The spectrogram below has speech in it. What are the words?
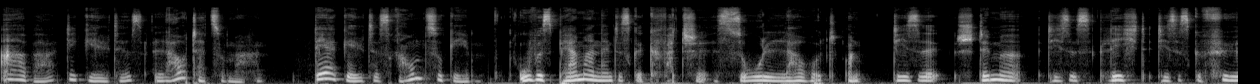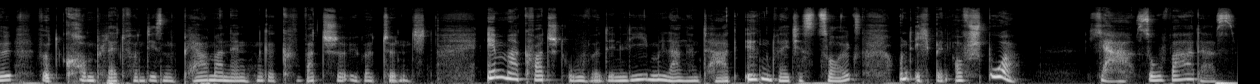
aber die gilt es lauter zu machen. Der gilt es Raum zu geben. Uwes permanentes Gequatsche ist so laut und diese Stimme, dieses Licht, dieses Gefühl wird komplett von diesem permanenten Gequatsche übertüncht. Immer quatscht Uwe den lieben langen Tag irgendwelches Zeugs und ich bin auf Spur. Ja, so war das.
